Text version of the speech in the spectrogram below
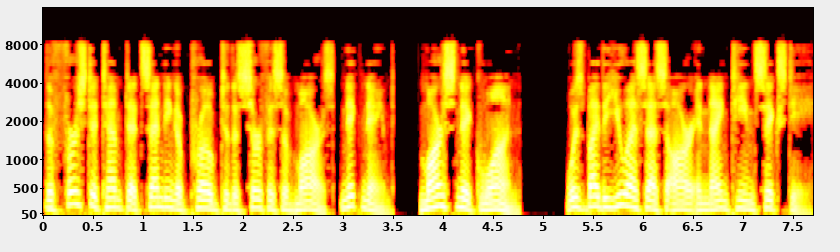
The first attempt at sending a probe to the surface of Mars, nicknamed Marsnik 1, was by the USSR in 1960.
